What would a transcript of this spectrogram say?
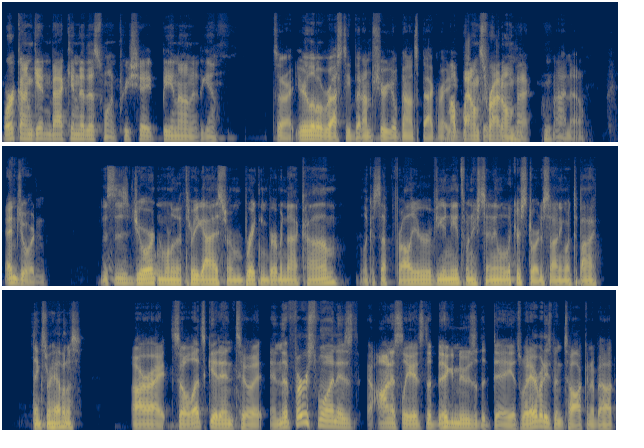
work on getting back into this one. Appreciate being on it again. It's all right. You're a little rusty, but I'm sure you'll bounce back right. I'll bounce right on back. I know. And Jordan. This is Jordan, one of the three guys from breakingbourbon.com. Look us up for all your review needs when you're standing in the liquor store deciding what to buy. Thanks for having us. All right, so let's get into it. And the first one is honestly, it's the big news of the day. It's what everybody's been talking about.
